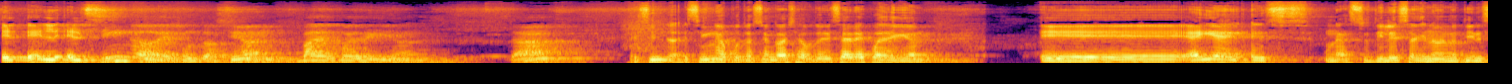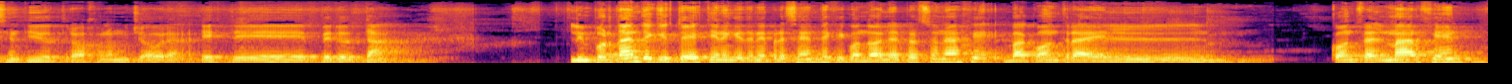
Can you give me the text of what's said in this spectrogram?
el signo de puntuación va después del guion. ¿Está? El signo, el signo de puntuación que vayas a utilizar después del guion. Eh, ahí es una sutileza que no, no tiene sentido trabajarla mucho ahora. Este, pero está. Lo importante que ustedes tienen que tener presente es que cuando habla el personaje va contra el, contra el margen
